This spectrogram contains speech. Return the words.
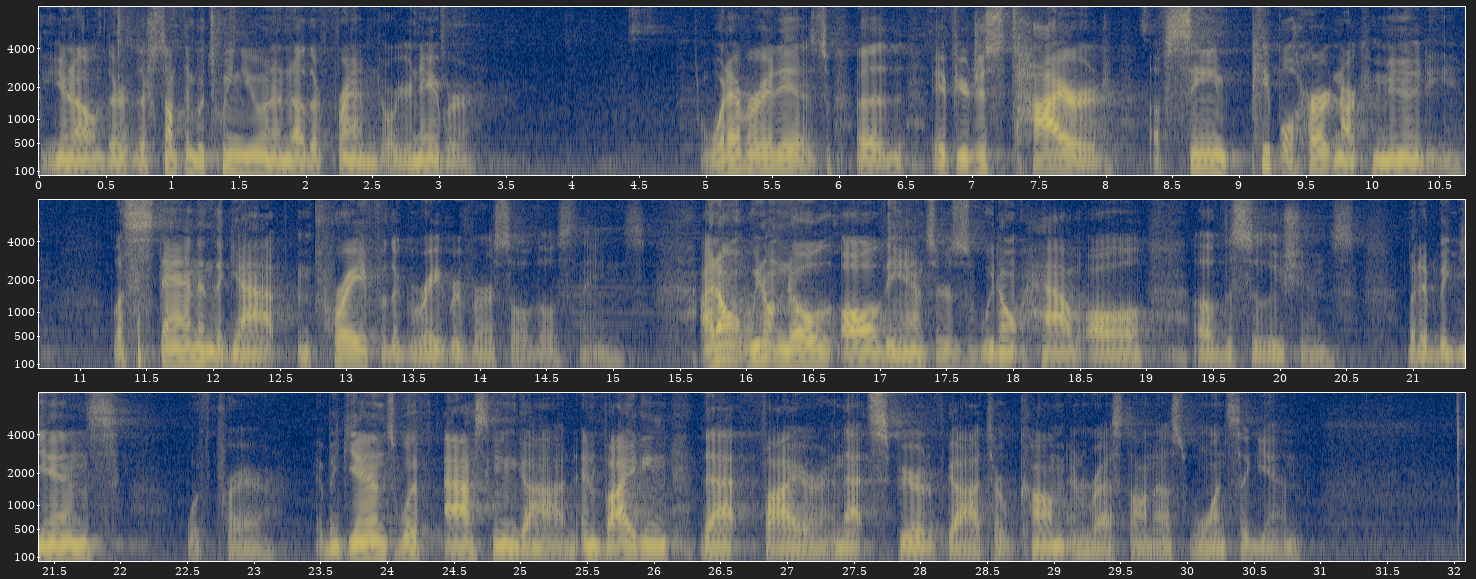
you know, there, there's something between you and another friend or your neighbor. Whatever it is, uh, if you're just tired of seeing people hurt in our community, let's stand in the gap and pray for the great reversal of those things. I don't, we don't know all the answers, we don't have all of the solutions, but it begins with prayer. It begins with asking God, inviting that fire and that Spirit of God to come and rest on us once again.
